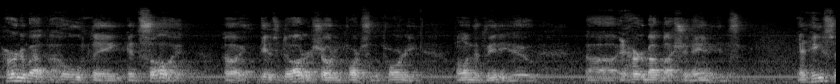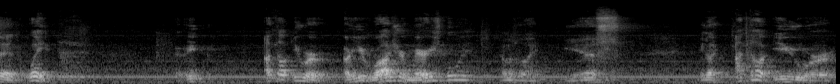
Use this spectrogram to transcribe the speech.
heard about the whole thing and saw it. Uh, his daughter showed him parts of the party on the video uh, and heard about my shenanigans. And he said, wait, I thought you were, are you Roger Mary's boy? I was like, yes. He's like, I thought you were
